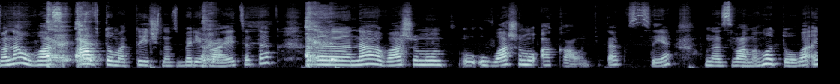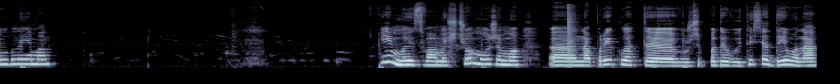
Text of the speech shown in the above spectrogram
вона у вас автоматично зберігається так, е, на вашому, у, вашому аккаунті. Так, все. У нас з вами готова емблема. І ми з вами що можемо, е, наприклад, е, подивитися, де вона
